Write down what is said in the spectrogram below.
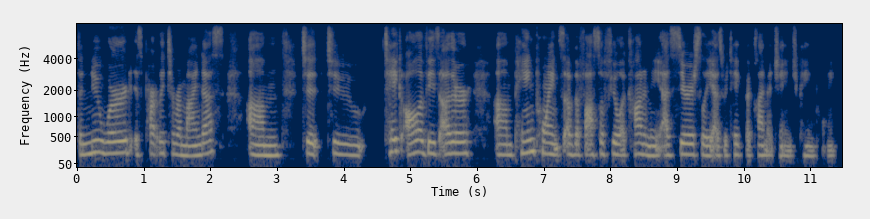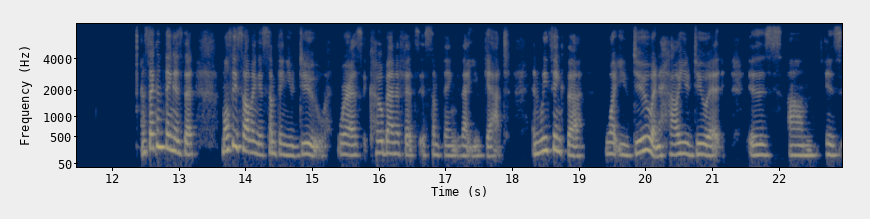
the new word is partly to remind us um, to, to take all of these other um, pain points of the fossil fuel economy as seriously as we take the climate change pain point. The second thing is that multi-solving is something you do, whereas co-benefits is something that you get. And we think the what you do and how you do it is um, is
